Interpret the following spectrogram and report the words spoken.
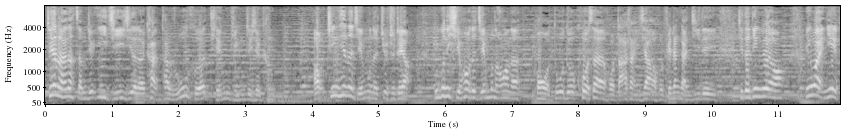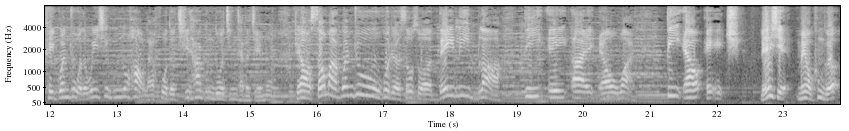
接下来呢，咱们就一集一集的来看他如何填平这些坑。好，今天的节目呢就是这样。如果你喜欢我的节目的话呢，帮我多多扩散或打赏一下，我会非常感激的。记得订阅哦。另外，你也可以关注我的微信公众号来获得其他更多精彩的节目。只要扫码关注或者搜索 Daily Blah D A I L Y B L A H，连写没有空格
